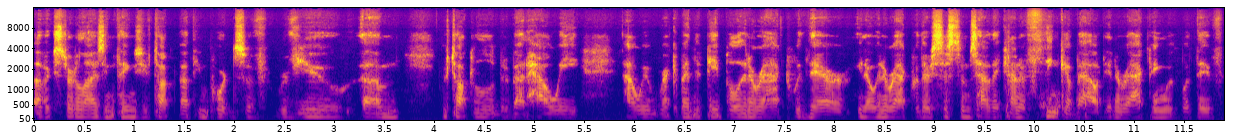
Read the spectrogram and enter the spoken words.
of externalizing things. You've talked about the importance of review. Um, we've talked a little bit about how we how we recommend that people interact with their you know interact with their systems, how they kind of think about interacting with what they've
